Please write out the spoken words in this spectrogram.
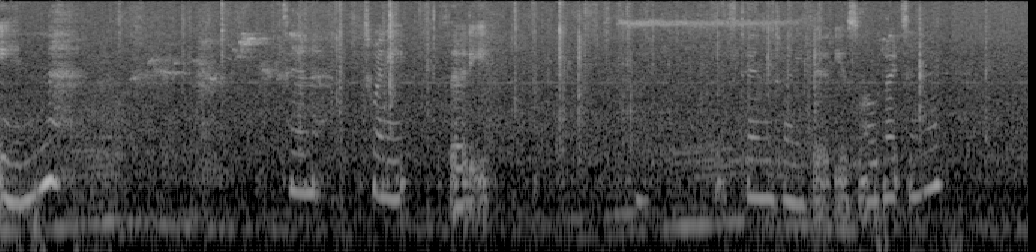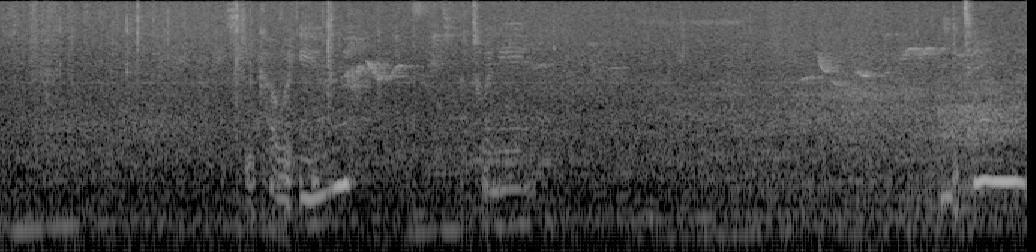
in 10, 20, 30. It's 10, 20, 30. There's some old notes in there. Still colour in 20. Number 10.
